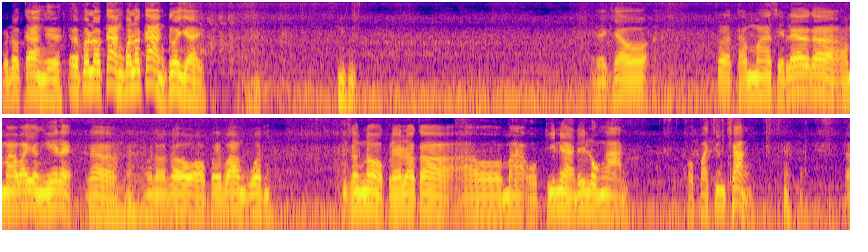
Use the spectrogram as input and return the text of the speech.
ปลาโลก้างเออเออปลาโลก้างปลาโลก้างตัวใหญ่เนี่ยเราก็ทำมาเสร็จแล้วก็เอามาไว้อย่างนี้แหละก็เราเราออกไปวางอวน ที่ข้างนอกแล้วเราก็เอามาอบที่เนี่ยได้โรงงานอบปลาชิ้งช่างเรา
